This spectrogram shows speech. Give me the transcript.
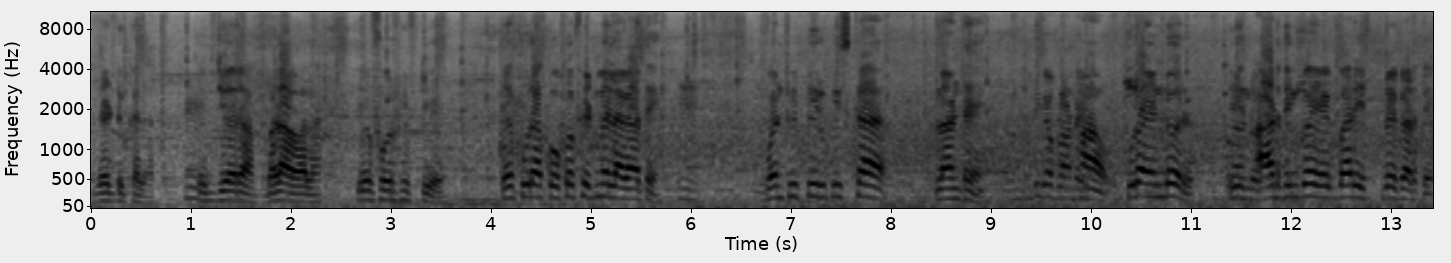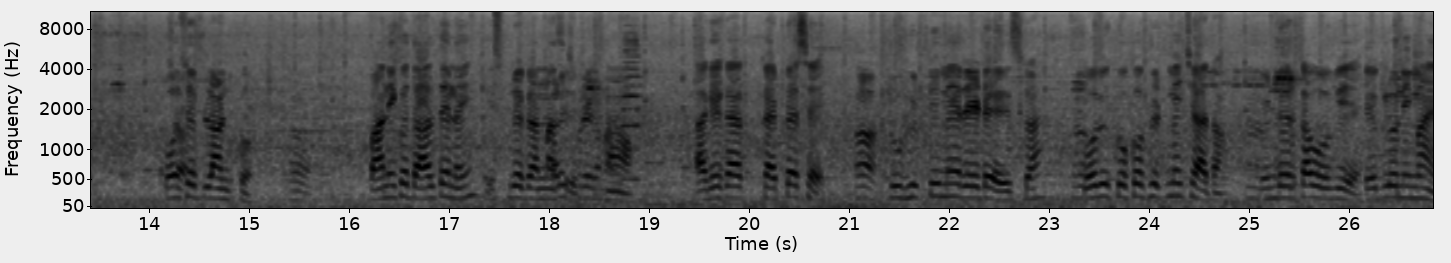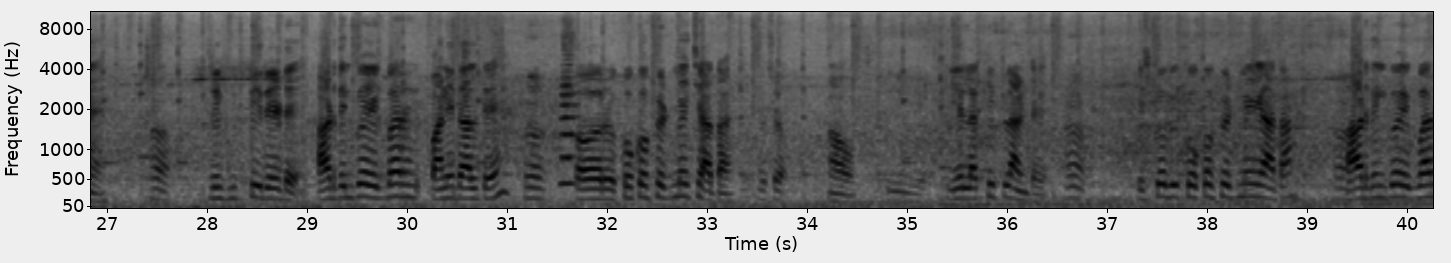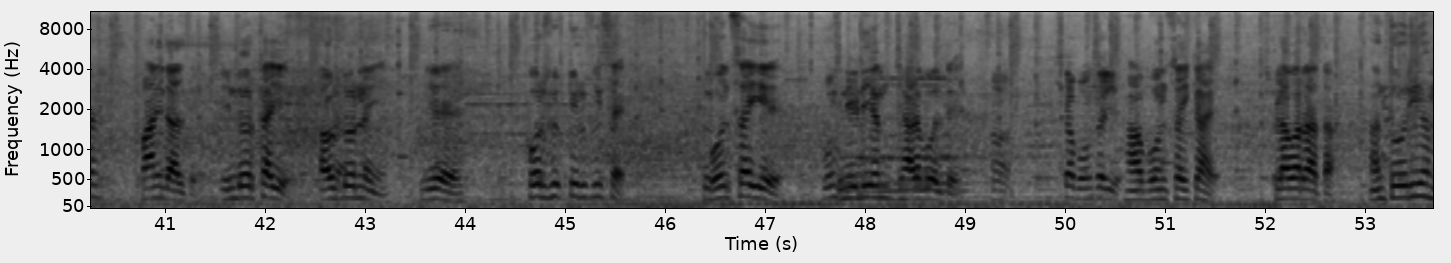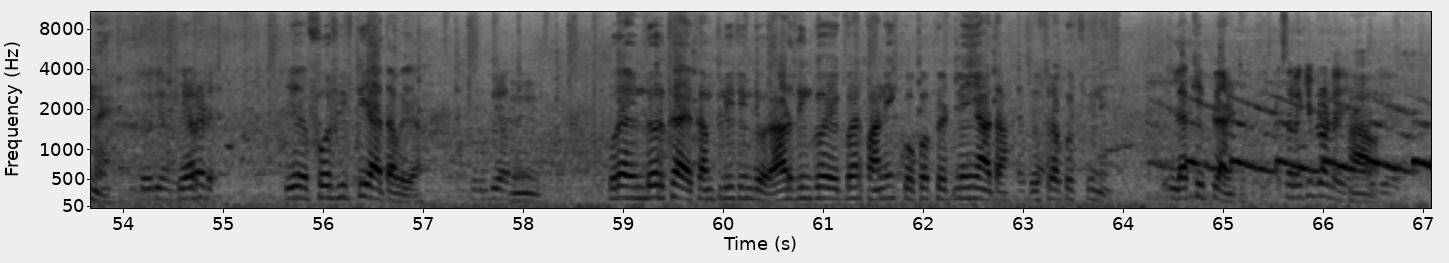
red colour एक जरा बड़ा वाला। ये फोर फिफ्टी है। ये पूरा कोकोफिट में लगाते वन फिफ्टी रुपीज़ का प्लांट है। का प्लांट हाँ। पूरा इंडोर। आठ दिन को एक बार स्प्रे करते कौन से प्लांट को? हाँ। पानी को डालते नहीं स्प्रे करना सिर्फ़। हाँ। आगे का कैप्टस है। हाँ। टू फिफ्टी में रेट है इसका। वो भी कोकोफिट में चाहता इंडोर का वो भी है। एग्लोनीमा है। हाँ। थ्री फिफ्टी रेट है। आठ दिन को एक बार पानी डालते हैं। हाँ। और कोकोफिट में चाहता है। अच्छा। हाँ। ये लकी प्लांट है। हाँ। इसको भी कोकोफिट में ही आता। हाँ। आठ दिन को एक बार पानी डालते हैं। इंडोर का ये आउटडोर नहीं है। ये फोर फिफ्टी रुपीज़ है। बोनसाई है। बोनसाई? मीडियम झाड़ बोलते हैं। हाँ। इसका ही है। हाँ बोनसाई का है। फ्लावर आता। अंतोरियम है। है ये फोर फिफ्टी आता भैया। है। हम्म। पूरा इंडोर का है कंप्लीट इंडोर आठ दिन को एक बार पानी कोकोफिट में ही आता दूसरा कुछ भी नहीं। लकी प्लांट अच्छा लकी प्लांट है हाँ।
